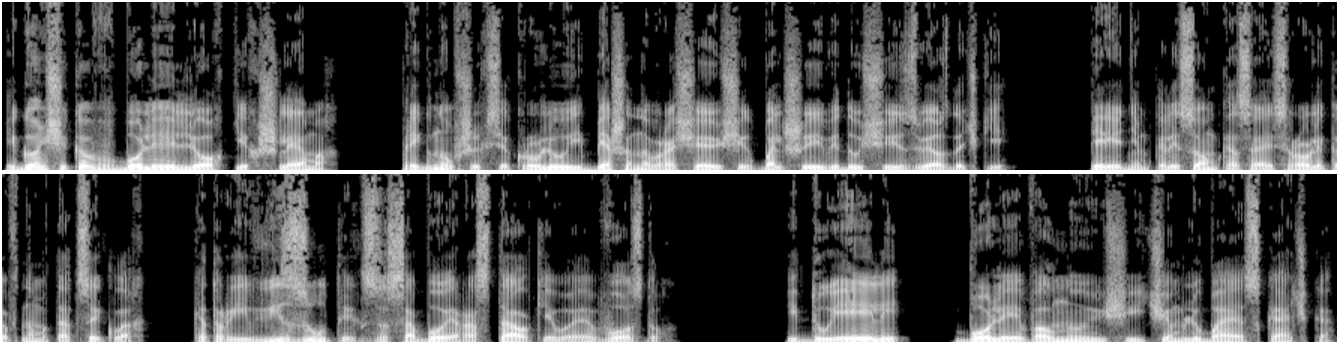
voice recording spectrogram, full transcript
и гонщиков в более легких шлемах, пригнувшихся к рулю и бешено вращающих большие ведущие звездочки, передним колесом касаясь роликов на мотоциклах, которые везут их за собой, расталкивая воздух. И дуэли, более волнующие, чем любая скачка.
